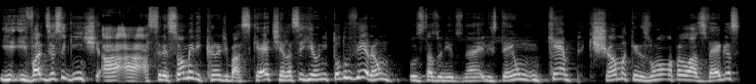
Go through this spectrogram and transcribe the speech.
E, e, vale dizer o seguinte: a, a, seleção americana de basquete ela se reúne todo verão nos Estados Unidos, né? Eles têm um, camp que chama, que eles vão lá para Las Vegas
